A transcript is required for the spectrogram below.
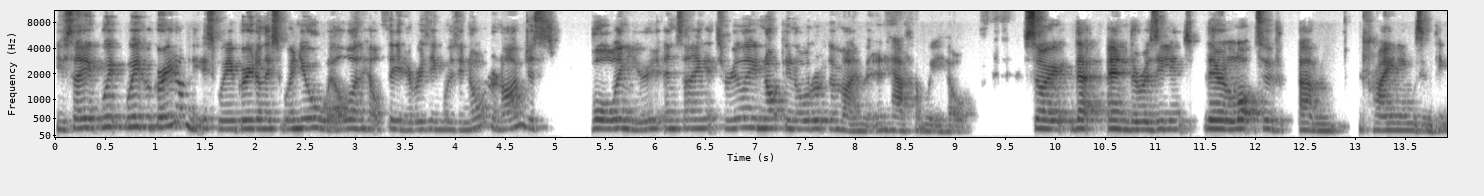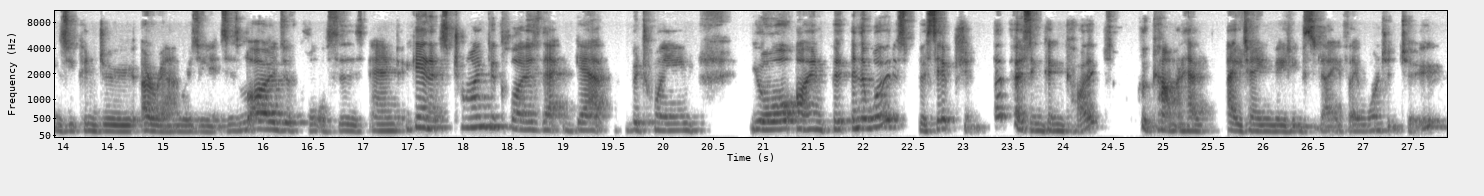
you say we, we've agreed on this. We agreed on this when you're well and healthy and everything was in order and i'm just calling you and saying it's really not in order at the moment and how can we help so that and the resilience, there are lots of um, trainings and things you can do around resilience. There's loads of courses, and again, it's trying to close that gap between your own and the word is perception. That person can cope, could come and have 18 meetings today if they wanted to,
